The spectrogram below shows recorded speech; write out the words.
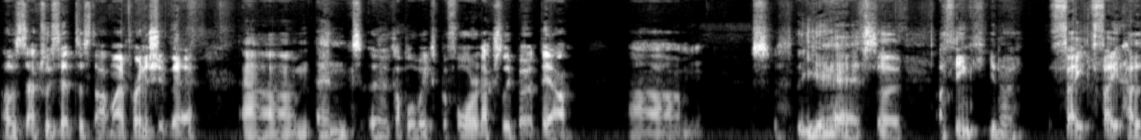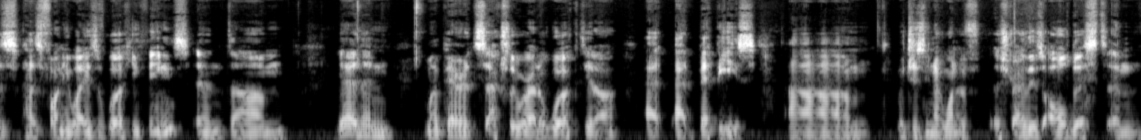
I was actually set to start my apprenticeship there, um, and a couple of weeks before it actually burnt down. Um, so, yeah, so I think you know, fate fate has has funny ways of working things, and um, yeah, and then my parents actually were at a work dinner at at Beppi's, um, which is you know one of Australia's oldest and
